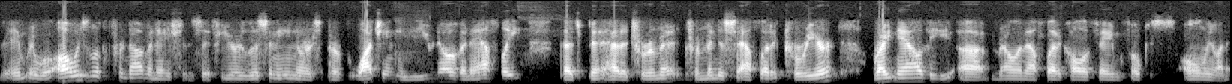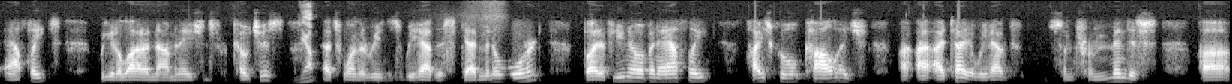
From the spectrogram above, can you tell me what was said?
and we're always looking for nominations. If you're listening or, or watching and you know of an athlete that's been had a trem- tremendous athletic career, right now the uh, Maryland Athletic Hall of Fame focuses only on athletes. We get a lot of nominations for coaches. Yep. That's one of the reasons we have the Steadman Award. But if you know of an athlete, high school, college, I, I, tell you, we have some tremendous uh,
